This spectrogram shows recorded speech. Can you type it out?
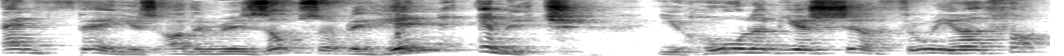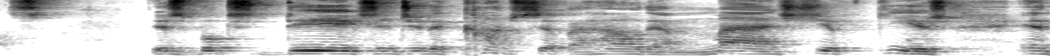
and failures are the results of the hidden image you hold of yourself through your thoughts. This book digs into the concept of how that mind shift gears and,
